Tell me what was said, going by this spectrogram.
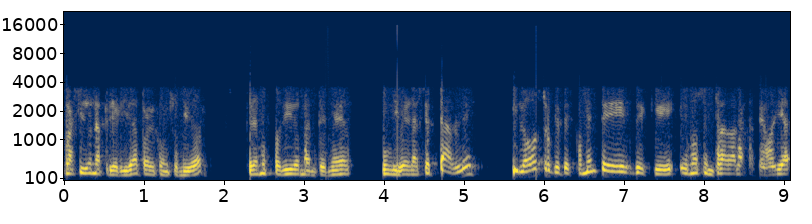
no ha sido una prioridad para el consumidor, pero hemos podido mantener un nivel aceptable. Y lo otro que te comenté es de que hemos entrado a la categoría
